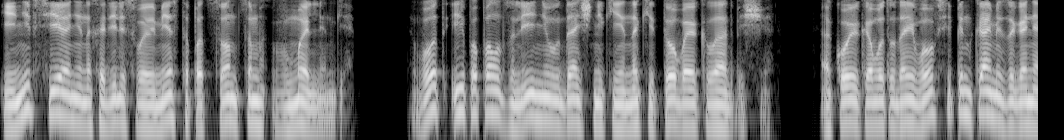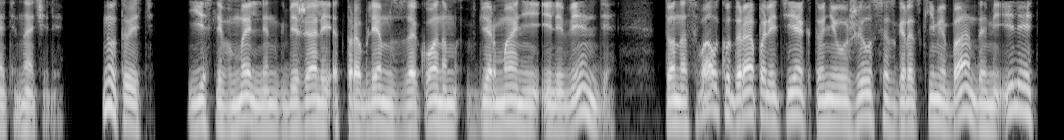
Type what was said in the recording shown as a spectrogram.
и не все они находили свое место под солнцем в Меллинге. Вот и поползли неудачники на китовое кладбище, а кое-кого туда и вовсе пинками загонять начали. Ну, то есть, если в Меллинг бежали от проблем с законом в Германии или Венде, то на свалку драпали те, кто не ужился с городскими бандами или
